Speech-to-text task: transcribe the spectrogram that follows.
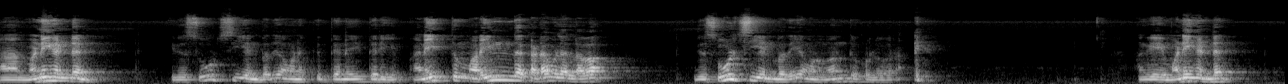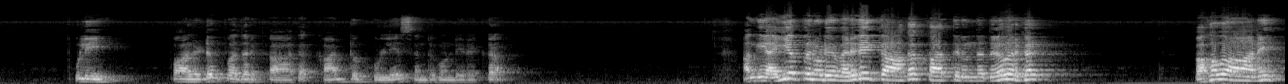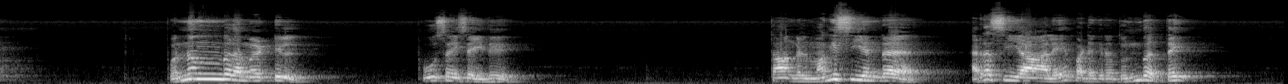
ஆனால் மணிகண்டன். இது சூழ்ச்சி என்பது அவனுக்கு தெரி- தெரியும். அனைத்தும் மறைந்த கடவுள் அல்லவா? இது சூழ்ச்சி என்பதை அவன் உணர்ந்து கொள்ளுகிறான். அங்கே மணிகண்டன் புலி பால் எடுப்பதற்காக காட்டுக்குள்ளே சென்று கொண்டிருக்கிறான். அங்கே ஐயப்பனுடைய வருகைக்காக காத்திருந்த தேவர்கள் பகவானை பொன்னம்பலமேட்டில் பூசை செய்து தாங்கள் மகிழ்ச்சி என்ற அரசியாலே படுகிற துன்பத்தை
